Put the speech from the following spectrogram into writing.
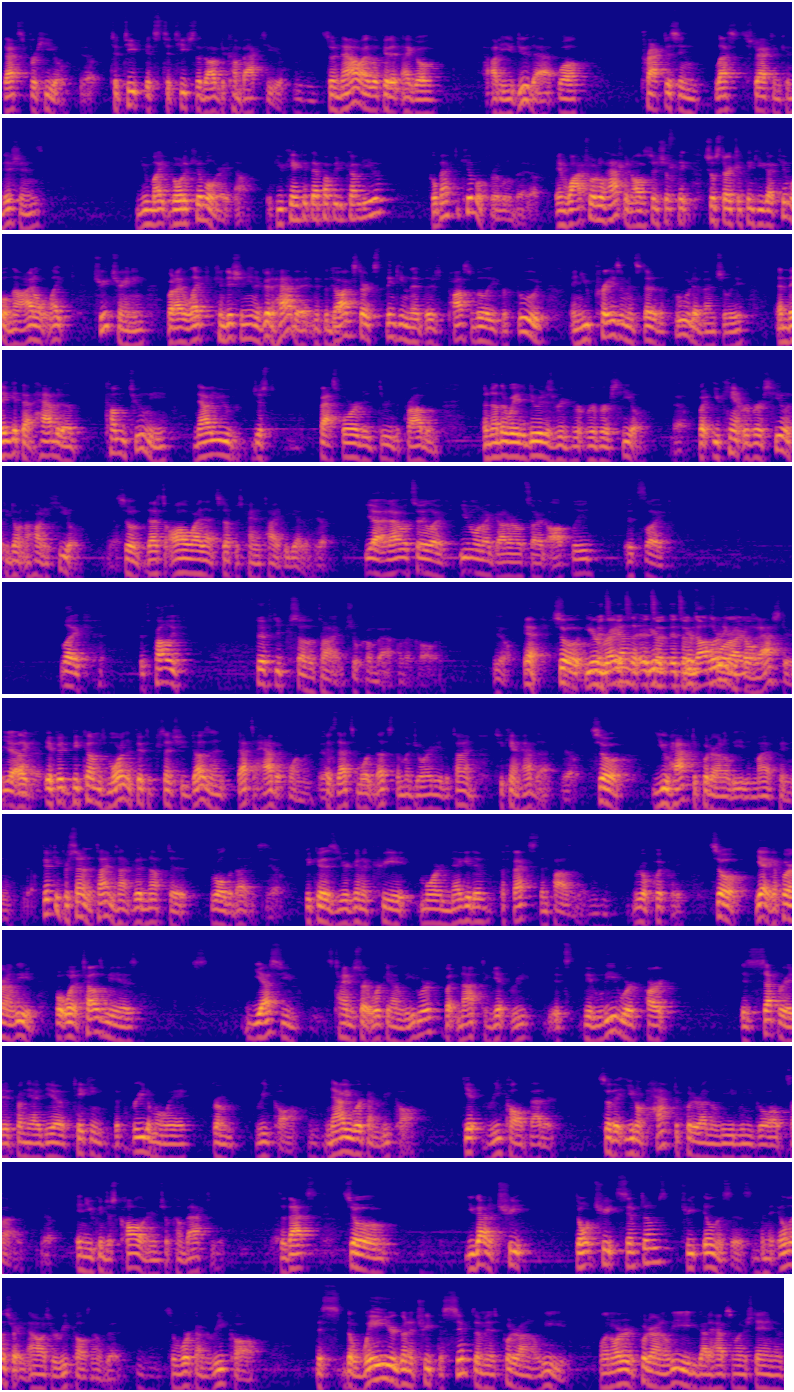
That's for heel. Yeah. To teach it's to teach the dog to come back to you. Mhm. So now I look at it and I go, how do you do that? Well, practice in less distracting conditions. You might go to kibble right now. If you can't get that puppy to come to you, go back to kibble for a little bit Yeah. and watch what will happen. All of a sudden, she'll think she'll start to think you got kibble. Now, I don't like treat training, but I like conditioning a good habit. And if the Yeah. dog starts thinking that there's possibility for food, and you praise them instead of the food eventually, and they get that habit of come to me, now you've just fast forwarded through the problem. Another way to do it is rever- reverse heel. Yeah. But you can't reverse heel if you don't know how to heel. Yeah. So that's all why that stuff is kind of tied together. Yeah. Yeah, and I would say like even when I got her outside off lead, it's like like it's probably fifty percent of the time she'll come back when I call her. You know. Yeah, so you're It's- right it's- on the. it's you're, a- it's you're enough flirting where I don't- disaster. Yeah. like if it becomes more than fifty percent, she doesn't. That's a habit former because Yeah. that's more. That's the majority of the time. So you can't have that. Yeah. So you have to put her on a lead, in my opinion. Yeah. Fifty percent of the time is not good enough to roll the dice. Yeah. Because you're going to create more negative effects than positive, Mm-hmm. real quickly. So yeah, you to put her on a lead. But what it tells me is, yes, you. It's time to start working on lead work, but not to get re. It's the lead work part is separated from the idea of taking the freedom away from recall. Mm-hmm. Now you work on recall. Get recall better. so that you don't have to put her on the lead when you go outside. Yeah. And you can just call her and she'll come back to you. So that's so you got to treat don't treat symptoms, treat illnesses. Mm-hmm. And the illness right now is her recall is no good. Mm-hmm. So work on recall. This the way you're going to treat the symptom is put her on a lead. Well, in order to put her on a lead, you got to have some understanding of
